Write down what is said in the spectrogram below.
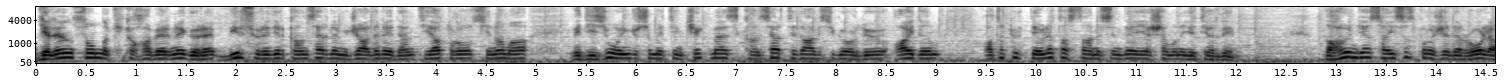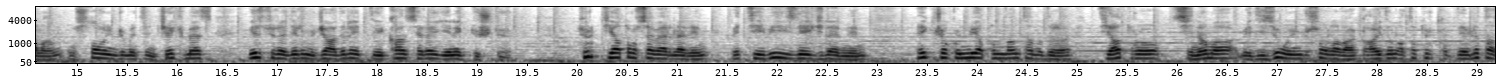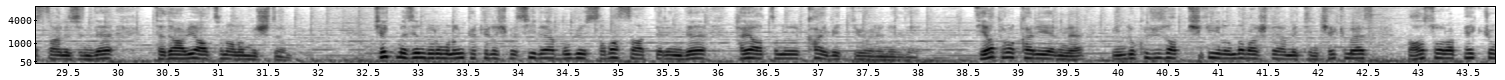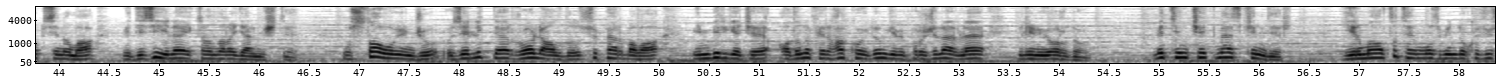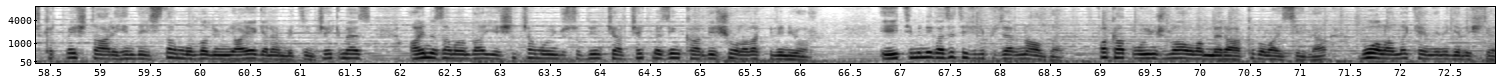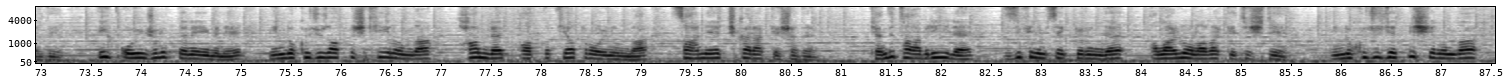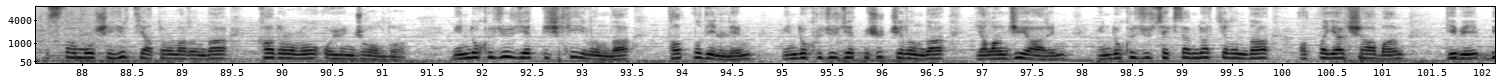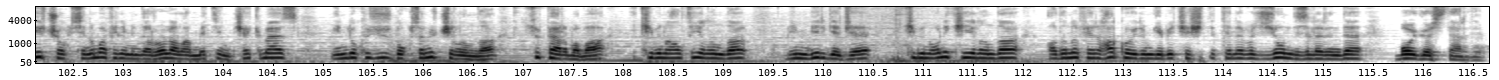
Gelen son dakika haberine göre bir süredir kanserle mücadele eden tiyatro, sinema ve dizi oyuncusu Metin Çekmez kanser tedavisi gördüğü Aydın Atatürk Devlet Hastanesi'nde yaşamını yitirdi. Daha önce sayısız projede rol alan usta oyuncu Metin Çekmez bir süredir mücadele ettiği kansere yenik düştü. Türk tiyatro severlerin ve TV izleyicilerinin pek çok ünlü yapımdan tanıdığı tiyatro, sinema ve dizi oyuncusu olarak Aydın Atatürk Devlet Hastanesi'nde tedavi altına alınmıştı. Çekmez'in durumunun kötüleşmesiyle bugün sabah saatlerinde hayatını kaybettiği öğrenildi. Tiyatro kariyerine 1962 yılında başlayan Metin Çekmez, daha sonra pek çok sinema ve dizi ile ekranlara gelmişti. Usta oyuncu özellikle rol aldığı Süper Baba, Binbir Gece, Adını Feriha Koyduğum gibi projelerle biliniyordu. Metin Çekmez kimdir? 26 Temmuz 1945 tarihinde İstanbul'da dünyaya gelen Metin Çekmez, aynı zamanda Yeşilçam oyuncusu Dinçer Çekmez'in kardeşi olarak biliniyor. Eğitimini gazetecilik üzerine aldı. Fakat oyunculuğa olan merakı dolayısıyla bu alanda kendini geliştirdi. İlk oyunculuk deneyimini 1962 yılında Hamlet adlı tiyatro oyununda sahneye çıkarak yaşadı. Kendi tabiriyle dizi film sektöründe alaylı olarak yetişti. 1970 yılında İstanbul şehir tiyatrolarında kadrolu oyuncu oldu. 1972 yılında Tatlı Dillim, 1973 yılında Yalancı Yarim, 1984 yılında Atla Gel Şaban gibi birçok sinema filminde rol alan Metin Çekmez, 1993 yılında Süper Baba, 2006 yılında Binbir Gece, 2012 yılında adını Feriha koydum gibi çeşitli televizyon dizilerinde boy gösterdi.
